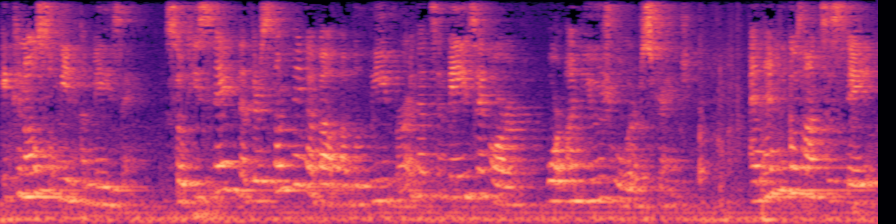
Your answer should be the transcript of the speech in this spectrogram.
it can also mean amazing. So he's saying that there's something about a believer that's amazing or, or unusual or strange. And then he goes on to say,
